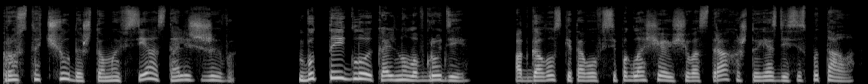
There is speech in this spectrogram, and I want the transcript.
Просто чудо, что мы все остались живы. Будто иглой кольнуло в груди. Отголоски того всепоглощающего страха, что я здесь испытала —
